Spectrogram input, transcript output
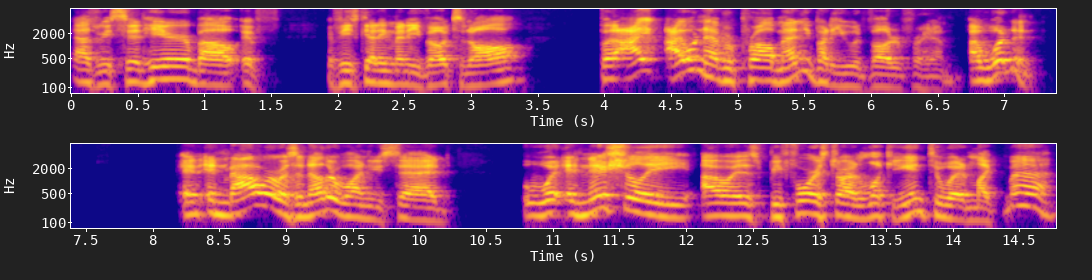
as we sit here about if if he's getting many votes at all. But I I wouldn't have a problem anybody who had voted for him. I wouldn't. And and Mauer was another one you said. What initially I was before I started looking into it, I'm like, meh.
